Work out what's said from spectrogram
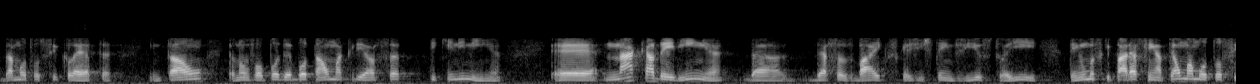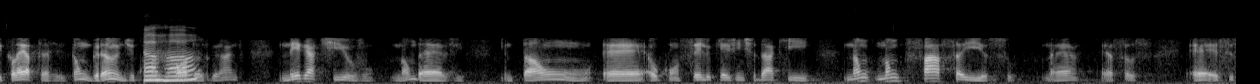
da motocicleta. Então, eu não vou poder botar uma criança pequenininha. É, na cadeirinha da, dessas bikes que a gente tem visto aí, tem umas que parecem até uma motocicleta, tão grande, com uhum. rodas grandes. Negativo, não deve. Então, é, é, o conselho que a gente dá aqui. Não, não faça isso. Né? Essas é, esses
